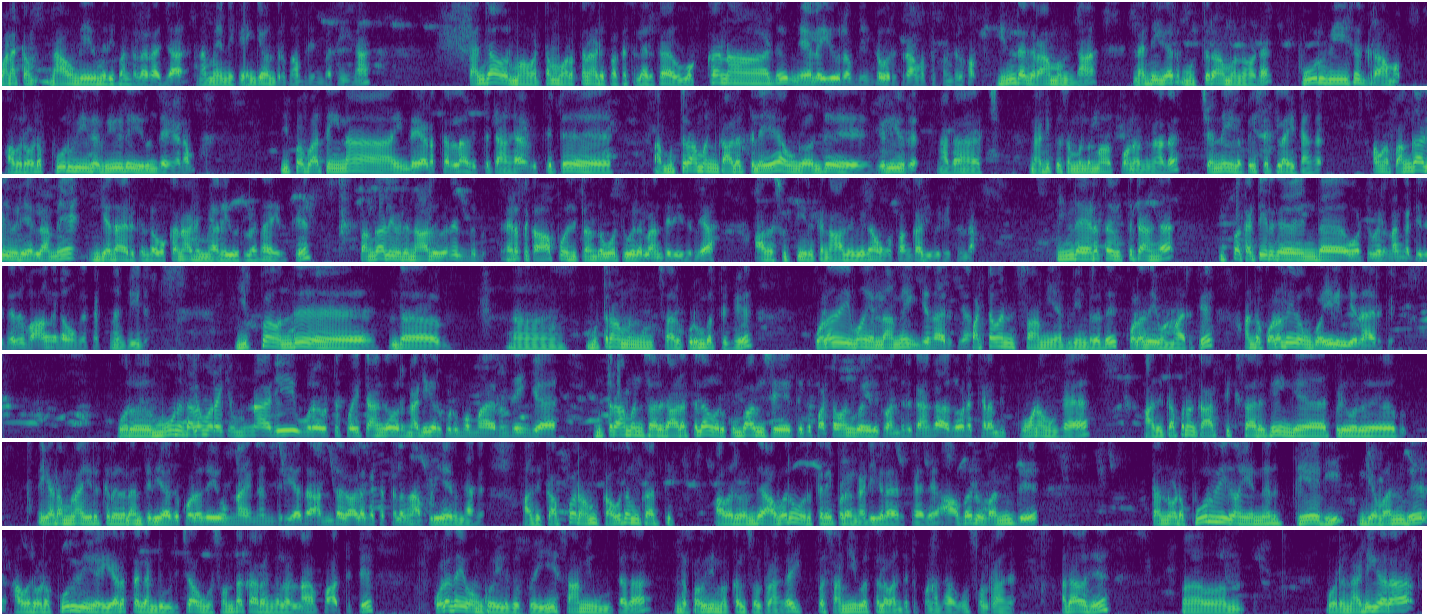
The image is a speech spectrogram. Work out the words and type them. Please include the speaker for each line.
Speaker 1: வணக்கம். நான் உங்கள் இருமதி பந்தலராஜா நம்ம இன்னைக்கு எங்கே வந்திருக்கோம் அப்படின்னு பார்த்தீங்கன்னா தஞ்சாவூர் மாவட்டம் ஒரத்தநாடு பக்கத்தில் இருக்க ஒக்கநாடு மேலையூர் அப்படின்ற ஒரு கிராமத்துக்கு வந்திருக்கோம். இந்த கிராமம் தான் நடிகர் முத்துராமனோட பூர்வீக கிராமம். அவரோட பூர்வீக வீடு இருந்த இடம். இப்போ பார்த்தீங்கன்னா இந்த இடத்தெல்லாம் வித்துட்டாங்க. வித்துட்டு முத்துராமன் காலத்திலேயே அவங்க வந்து வெளியூர் அதான் நடிப்பு சம்மந்தமாக போனதுனால சென்னையில் போய் செட்டில் ஆகிட்டாங்க அவங்க பங்காளி வீடு எல்லாமே இங்கே தான் இருக்குது இந்த ஒக்கநாடு மேலையூரில் தான் இருக்குது பங்காளி வீடு நாலு வீடு. இந்த இடத்துக்கு ஆப்போசிட்டில் அந்த ஓட்டு வீடெல்லாம் தெரியுது இல்லையா? அதை சுற்றி இருக்க நாலு வீடு அவங்க பங்காளி வீடுகள் தான். இந்த இடத்த விற்றுட்டாங்க இப்போ கட்டியிருக்க இந்த ஓட்டு வீடெல்லாம் கட்டியிருக்கிறது வாங்கினவங்க கட்டின வீடு. இப்போ வந்து இந்த முத்துராமன் சார் குடும்பத்துக்கு குலதெய்வம் எல்லாமே இங்கே தான் இருக்குது பட்டவன் சாமி அப்படின்றது குலதெய்வமாக இருக்குது அந்த குலதெய்வம் கோயில் இங்கே தான் இருக்குது ஒரு மூணு தலைமுறைக்கு முன்னாடி ஊரை விட்டு போயிட்டாங்க. ஒரு நடிகர் குடும்பமாக இருந்து இங்கே முத்துராமன் சார் காலத்தில் ஒரு கும்பாபிஷேகத்துக்கு பட்டவன் கோயிலுக்கு வந்திருக்காங்க. அதோட கிளம்பி போனவங்க. அதுக்கப்புறம் கார்த்திக் சாருக்கு இங்கே இப்படி ஒரு இடம்லாம் இருக்கிறதெல்லாம் தெரியாது. குலதெய்வம்னா என்னன்னு தெரியாது. அந்த காலகட்டத்தில் தான் அப்படியே இருந்தாங்க. அதுக்கப்புறம் கௌதம் கார்த்திக் அவர் வந்து அவரும் ஒரு திரைப்பட நடிகராக இருக்கார். அவர் வந்து தன்னோட பூர்வீகம் என்னன்னு தேடி இங்கே வந்து அவரோட பூர்வீக இடத்த கண்டுபிடிச்சு அவங்க சொந்தக்காரங்களெல்லாம் பார்த்துட்டு குலதெய்வம் கோயிலுக்கு போய் சாமி கும்பிட்டதா இந்த பகுதி மக்கள் சொல்கிறாங்க இப்போ சமீபத்தில் வந்துட்டு போனதாகவும் சொல்கிறாங்க அதாவது ஒரு நடிகராக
